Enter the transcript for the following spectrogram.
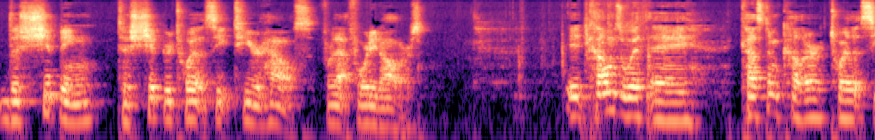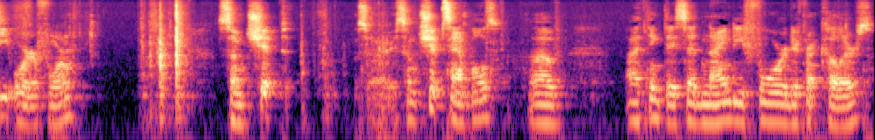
the shipping to ship your toilet seat to your house for that $40. It comes with a custom color toilet seat order form, some chip, sorry, some chip samples of, I think they said 94 different colors.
